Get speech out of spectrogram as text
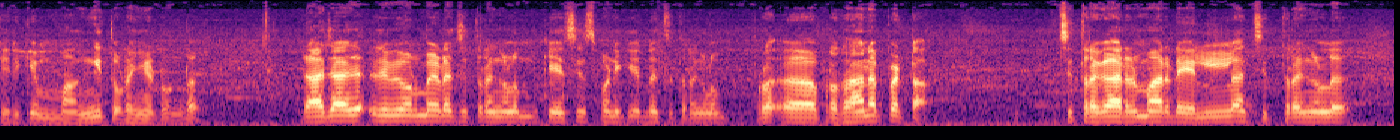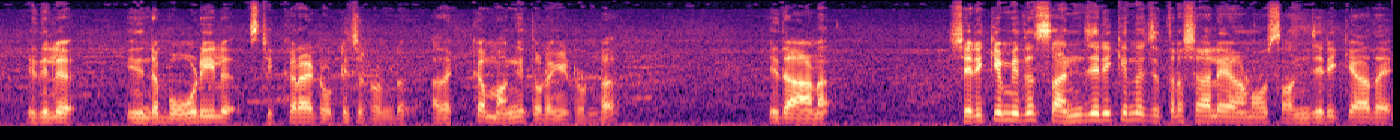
ശരിക്കും മങ്ങി തുടങ്ങിയിട്ടുണ്ട്. രാജാ രവിവർമ്മയുടെ ചിത്രങ്ങളും കെ സി എസ് പണിക്കരുടെ ചിത്രങ്ങളും പ്ര- പ്രധാനപ്പെട്ട ചിത്രകാരന്മാരുടെ എല്ലാ ചിത്രങ്ങൾ ഇതിൽ ഇതിന്റെ ബോഡിയിൽ സ്റ്റിക്കറായിട്ട് ഒട്ടിച്ചിട്ടുണ്ട്. അതൊക്കെ മങ്ങി തുടങ്ങിയിട്ടുണ്ട്. ഇതാണ്. ശരിക്കും ഇത് സഞ്ചരിക്കുന്ന ചിത്രശാലയാണോ? സഞ്ചരിക്കാതെ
